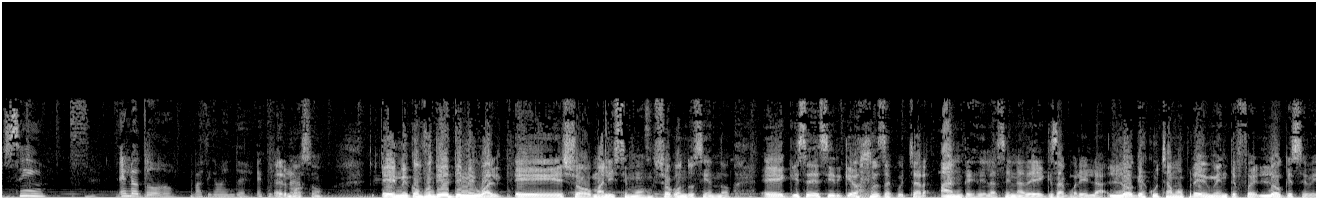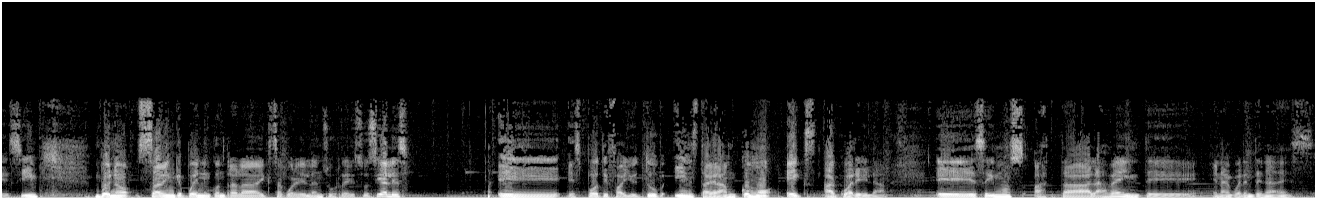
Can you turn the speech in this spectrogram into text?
Sí, es lo todo, básicamente. Hermoso. Eh, me confundí de tema igual. Eh, yo, malísimo. Yo conduciendo. Eh, quise decir que vamos a escuchar antes de la cena de Ex Acuarela. Lo que escuchamos previamente fue lo que se ve, ¿sí? Bueno, saben que pueden encontrar a Ex Acuarela en sus redes sociales. Eh, Spotify, YouTube, Instagram, como Ex Acuarela. Eh, seguimos hasta las 20 en Acuarentenades.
